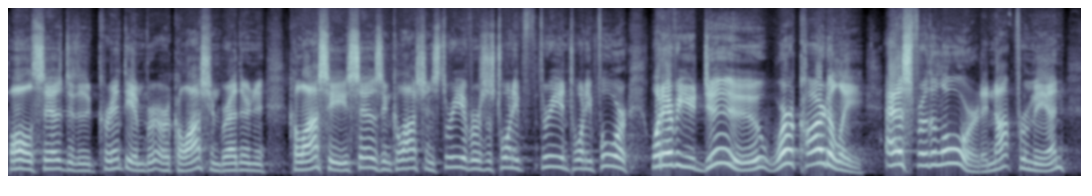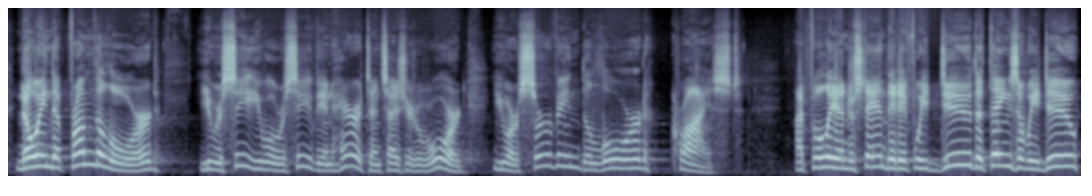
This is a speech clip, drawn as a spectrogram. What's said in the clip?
Paul says to the Corinthian or Colossian brethren Colossae, he says in Colossians 3 verses 23 and 24, whatever you do, work heartily as for the Lord and not for men, knowing that from the Lord you, receive, you will receive the inheritance as your reward. You are serving the Lord Christ. I fully understand that if we do the things that we do,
